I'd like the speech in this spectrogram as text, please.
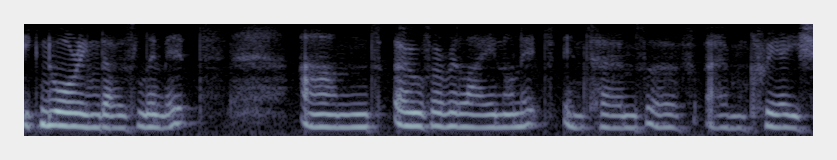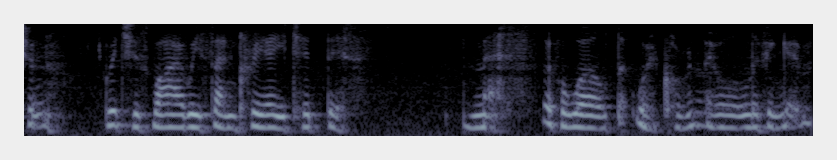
ignoring those limits and over relying on it in terms of um, creation, which is why we've then created this mess of a world that we're currently all living in.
